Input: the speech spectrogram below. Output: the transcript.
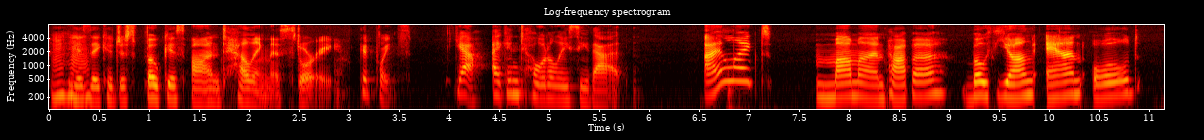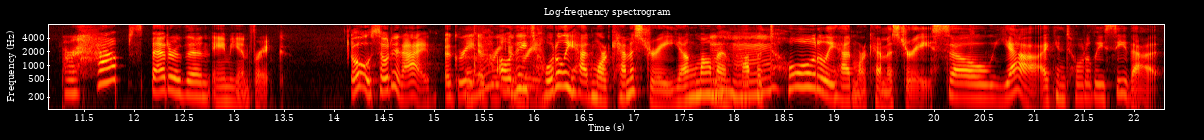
because mm-hmm. they could just focus on telling this story. Good points. Yeah, I can totally see that. I liked Mama and Papa, both young and old, perhaps better than Amy and Frank. Oh, so did I. Agree, agree, Oh, they totally had more chemistry. Young Mama and Papa mm-hmm. totally had more chemistry. So, yeah, I can totally see that.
